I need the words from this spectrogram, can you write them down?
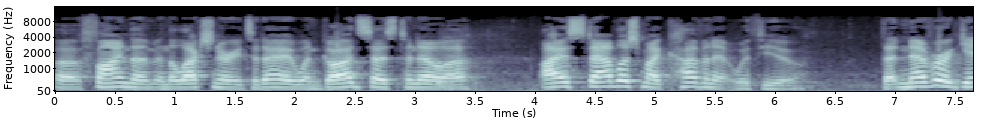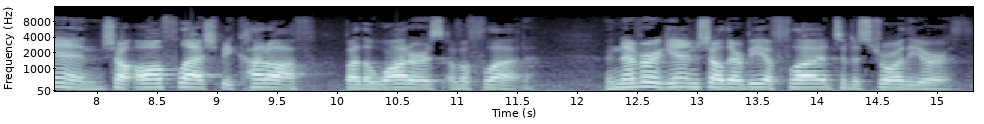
uh, find them in the lectionary today when God says to Noah, I establish my covenant with you, that never again shall all flesh be cut off by the waters of a flood, and never again shall there be a flood to destroy the earth.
